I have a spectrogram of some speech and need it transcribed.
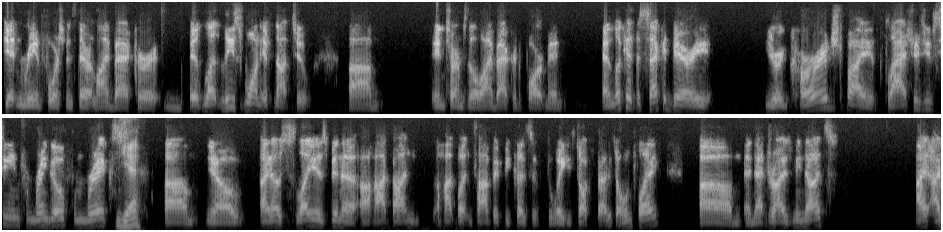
getting reinforcements there at linebacker, at at least one, if not two, um, in terms of the linebacker department. And look at the secondary. You're encouraged by flashes you've seen from Ringo, from Ricks. Yeah. Um, you know, I know Slay has been a, a hot button a hot button topic because of the way he's talked about his own play, um, and that drives me nuts. I, I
